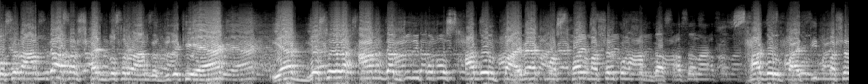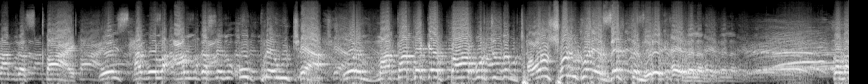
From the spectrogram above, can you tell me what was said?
বছরের আম গাছ আর ষাট বছরের আম গাছ দুটো কি এক? এক বছরের আম গাছ যদি কোনো ছাগল পায় বা এক মাস ছয় মাসের কোনো আম গাছ আছে না? ছাগল পায় তিন মাসের আম গাছ পায় ওই ছাগল আম গাছের উপরে উঠে ওর মাথা থেকে পা পর্যন্ত ধর্ষণ করে দেখতে ধরে খায় ফেলাবে। কথা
